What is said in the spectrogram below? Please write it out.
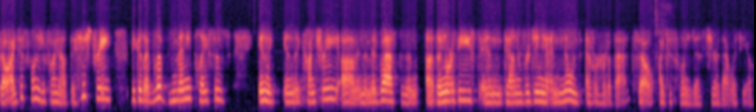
So I just wanted to find out the history because I've lived many places in the in the country, um, in the Midwest and then uh, the Northeast and down in Virginia, and no one's ever heard of that. So I just wanted to share that with you.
